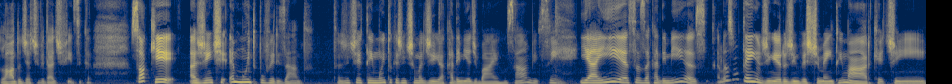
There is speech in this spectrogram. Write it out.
lado de atividade física. Só que a gente é muito pulverizado. A gente tem muito que a gente chama de academia de bairro, sabe? Sim. E aí, essas academias, elas não têm o dinheiro de investimento em marketing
